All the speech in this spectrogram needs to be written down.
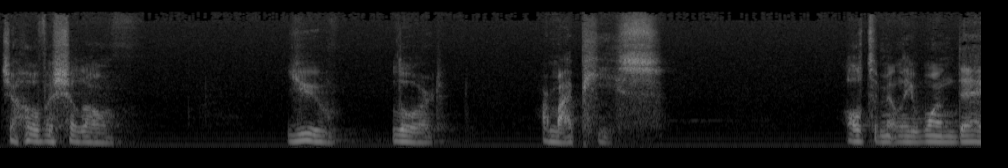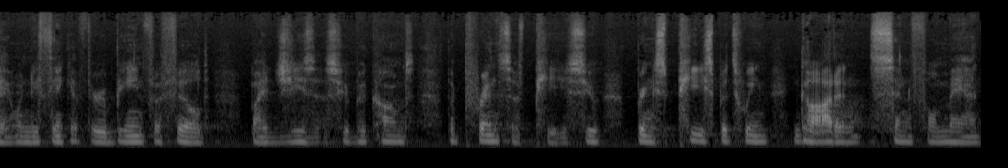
Jehovah Shalom. You, Lord, are my peace ultimately one day, when you think it through, being fulfilled by Jesus, who becomes the Prince of Peace, who brings peace between God and sinful man.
